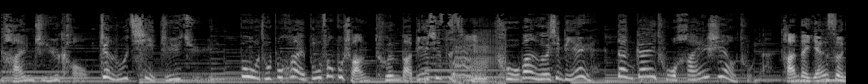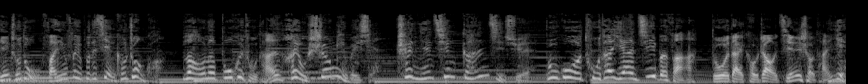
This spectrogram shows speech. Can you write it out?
弹之于口，正如弃之于局。不吐不快不放不爽吞吧憋屈自己吐吧恶心别人但该吐还是要吐的。痰的颜色粘稠度反映肺部的健康状况老了不会吐痰还有生命危险趁年轻赶紧学。不过吐痰也按基本法多戴口罩减少痰液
